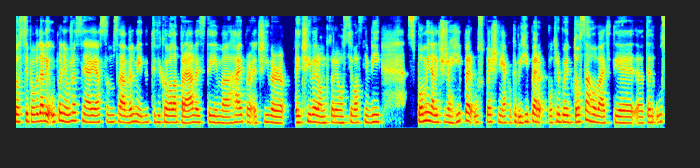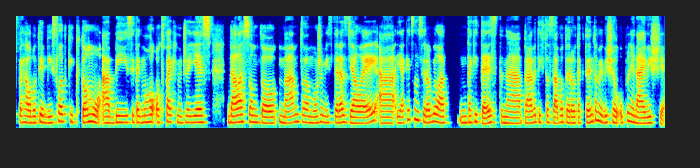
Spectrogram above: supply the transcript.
To ste povedali úplne úžasne a ja som sa veľmi identifikovala práve s tým hyperachiever achieverom, ktorého ste vlastne vy spomínali, čiže hyper úspešný, ako keby hyper potrebuje dosahovať tie, e, ten úspech alebo tie výsledky k tomu, aby si tak mohol odfajknúť, že yes, dala som to, mám to a môžem ísť teraz ďalej. A ja keď som si robila taký test na práve týchto sabotérov, tak tento mi vyšiel úplne najvyššie.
